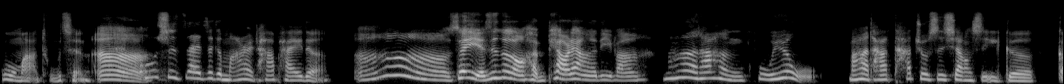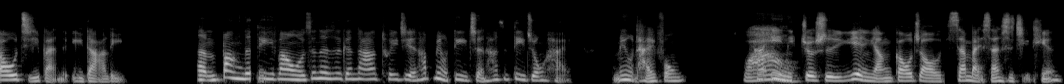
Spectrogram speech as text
木马屠城 啊，都是在这个马耳他拍的啊，所以也是那种很漂亮的地方。马耳他很酷，因为我马耳他它就是像是一个高级版的意大利，很棒的地方。我真的是跟大家推荐，它没有地震，它是地中海，没有台风，哇，它一年就是艳阳高照三百三十几天。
